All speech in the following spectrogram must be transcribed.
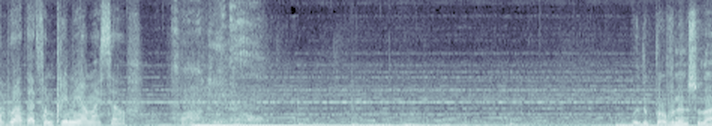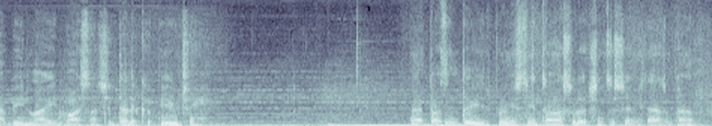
I brought that from Crimea myself. With the provenance of that being laid by such a delicate beauty, that does indeed bring us the entire selection to £70,000.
